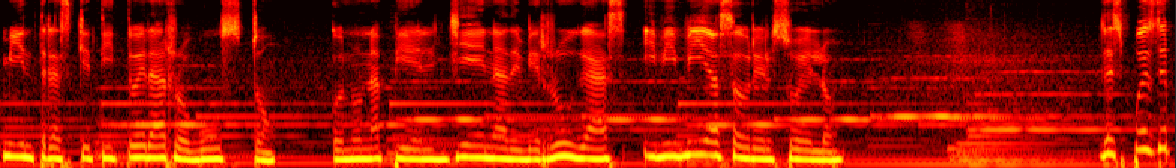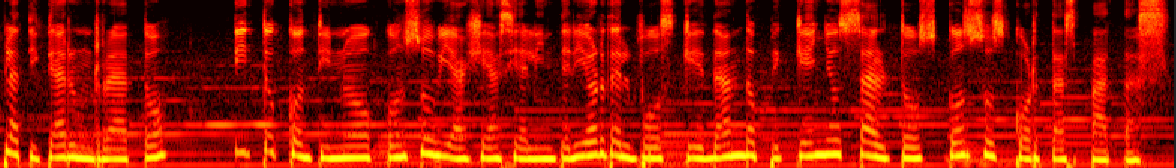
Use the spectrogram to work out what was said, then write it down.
Mientras que Tito era robusto, con una piel llena de verrugas y vivía sobre el suelo. Después de platicar un rato, Tito continuó con su viaje hacia el interior del bosque dando pequeños saltos con sus cortas patas.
